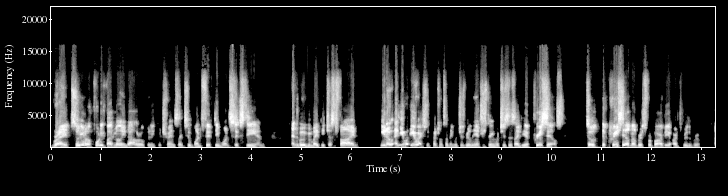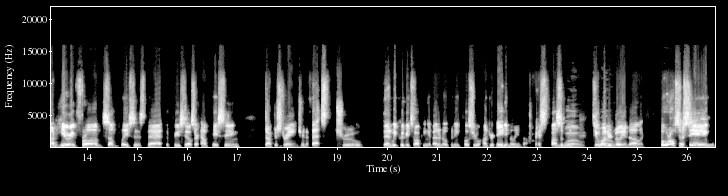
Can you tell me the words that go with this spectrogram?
Right. So, you know, a $45 million opening could translate to 150, 160, and, and the movie might be just fine. You know, and you, you actually touched on something which is really interesting, which is this idea of pre sales. So, the pre sale numbers for Barbie are through the roof. I'm hearing from some places that the pre sales are outpacing Doctor Strange. And if that's true, then we could be talking about an opening closer to $180 million, possibly Whoa. two hundred million dollars. But we're also seeing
